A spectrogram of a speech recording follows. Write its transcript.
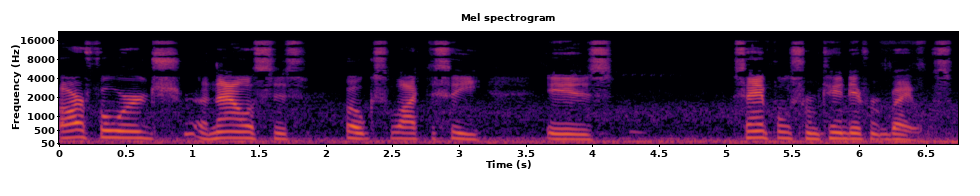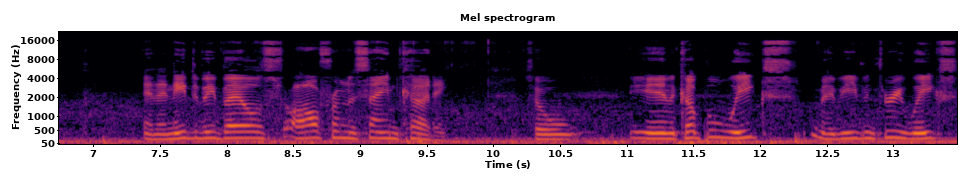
our forage analysis folks like to see is samples from 10 different bales. And they need to be bales all from the same cutting. So in a couple weeks, maybe even three weeks,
